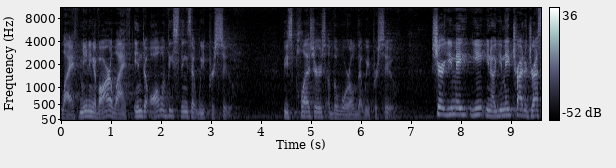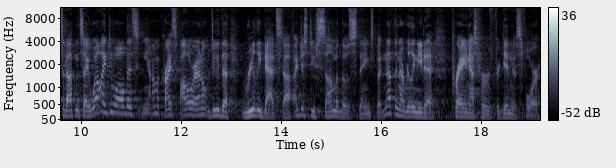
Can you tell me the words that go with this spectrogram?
life, meaning of our life, into all of these things that we pursue? these pleasures of the world that we pursue. Sure, you may, you, you, know, you may try to dress it up and say, well, I do all this, you know, I'm a Christ follower. I don't do the really bad stuff. I just do some of those things, but nothing I really need to pray and ask for forgiveness for.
